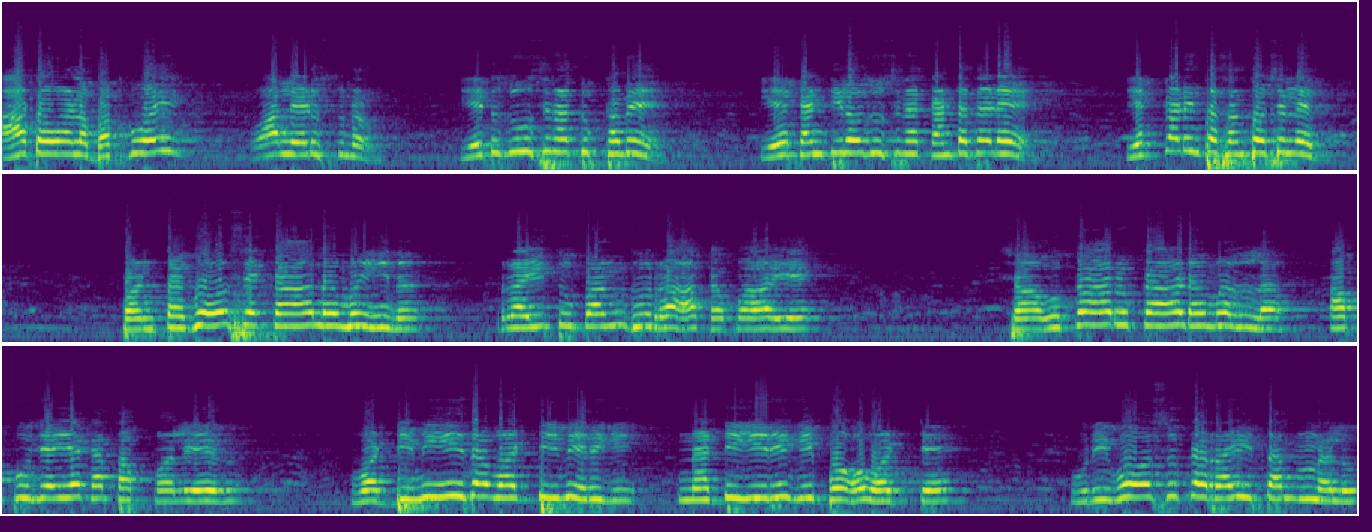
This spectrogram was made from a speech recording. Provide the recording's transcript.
ఆటో వాళ్ళ బతుకుపోయి వాళ్ళు ఏడుస్తున్నారు. ఎటు చూసినా దుఃఖమే ఏ కంటిలో చూసినా కంటతడే ఎక్కడింత సంతోషం లేదు. పంట కోసే కాలమైన రైతు బంధు రాకపాయే. షావుకారు కాడమల్ల అప్పు చేయక తప్పలేదు. వడ్డీ మీద వడ్డీ విరిగి నటి ఇరిగిపోవట్టే. ఉరివోసుక రైతన్నలు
